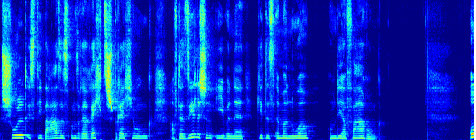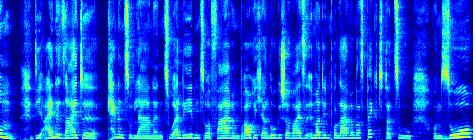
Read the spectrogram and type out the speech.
Schuld ist die Basis unserer Rechtsprechung. Auf der seelischen Ebene geht es immer nur um die Erfahrung. Um die eine Seite kennenzulernen, zu erleben, zu erfahren, brauche ich ja logischerweise immer den polaren Aspekt dazu. Und so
